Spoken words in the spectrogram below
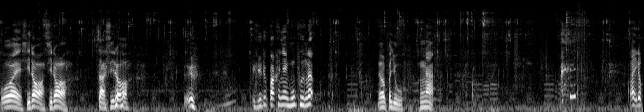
โอ้ยสีดอสีดอสากสีดออื้อคือดูปลักขยังหูพึ่งแล้ว เดี๋ยวเราไปอยู่ข้างหน้าไอ้ลูก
